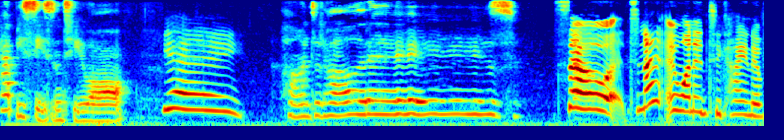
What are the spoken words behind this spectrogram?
happy season to you all. Yay! Haunted holidays. So, tonight I wanted to kind of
